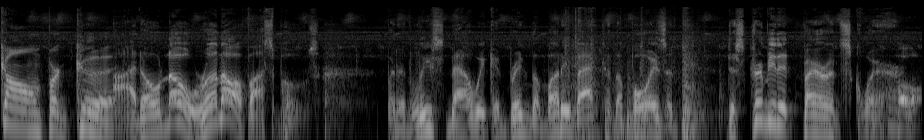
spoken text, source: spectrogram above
gone for good? I don't know. Run off, I suppose. But at least now we can bring the money back to the boys and distribute it fair and square. Hold,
